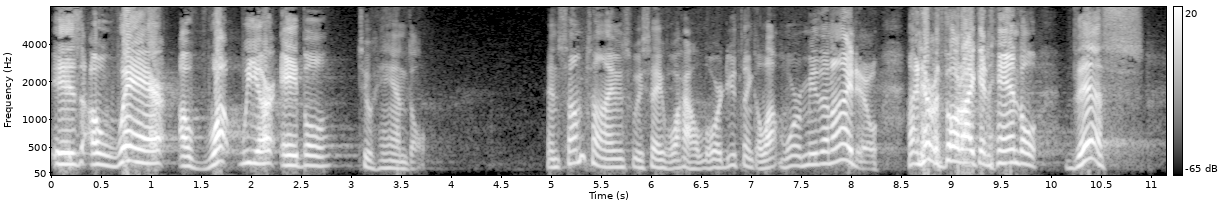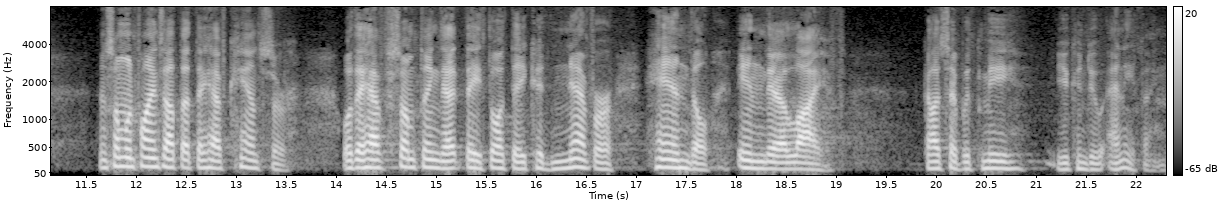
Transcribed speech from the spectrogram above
is aware of what we are able to handle. And sometimes we say, Wow, Lord, you think a lot more of me than I do. I never thought I could handle this. And someone finds out that they have cancer or they have something that they thought they could never handle in their life. God said, With me, you can do anything.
